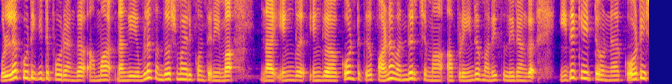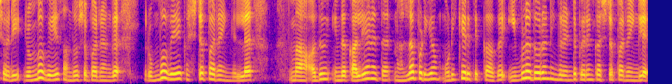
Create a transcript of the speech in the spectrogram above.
உள்ளே கூட்டிக்கிட்டு போகிறாங்க அம்மா நாங்கள் எவ்வளோ சந்தோஷமாக இருக்கோம் தெரியுமா? நான் எங்கள் எங்கள் அக்கௌண்ட்டுக்கு பணம் வந்துருச்சுமா? அப்படின்ற மாதிரி சொல்லிடுறாங்க. இதை கேட்டோன்னே கோட்டீஸ்வரி ரொம்பவே சந்தோஷப்படுறாங்க. ரொம்பவே கஷ்டப்படுறீங்கல்ல. அதுவும் இந்த கல்யாணத்தை நல்லபடியாக முடிக்கிறதுக்காக இவ்வளோ தூரம் நீங்கள் ரெண்டு பேரும் கஷ்டப்படுறீங்களே.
